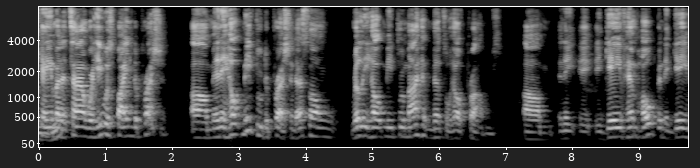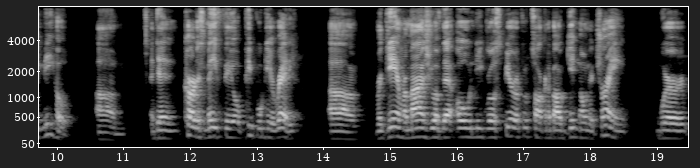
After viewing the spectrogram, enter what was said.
came Mhm. at a time where he was fighting depression. Um, and it helped me through depression. That song really helped me through my mental health problems. Um, and it, it, it gave him hope and it gave me hope. Um, and then Curtis Mayfield, People Get Ready, uh, again reminds you of that old Negro spiritual talking about getting on the train where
